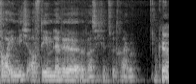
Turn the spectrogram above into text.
aber eben nicht auf dem Level, was ich jetzt betreibe. Okay.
